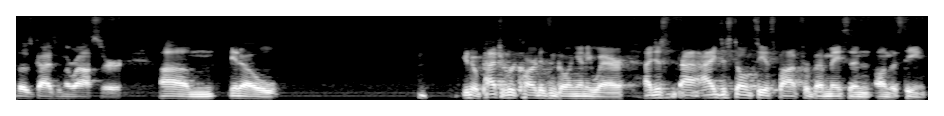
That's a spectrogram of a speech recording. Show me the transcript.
those guys on the roster. Um, you know, you know, Patrick Ricard isn't going anywhere. I just, I, just don't see a spot for Ben Mason on this team.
